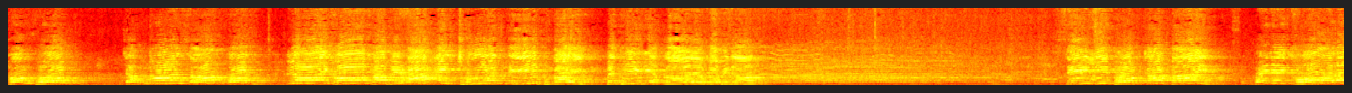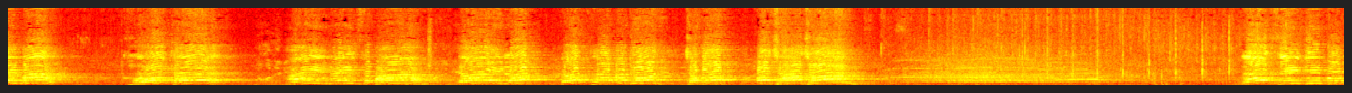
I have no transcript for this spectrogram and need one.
ของผมจำนวนสองคนลอยคอเข้าไปหาไอ้ชวนหนีภัยเป็นที่เรียบร้อยแล้วครับพี่น้อง สิ่งที่ผมเข้าไป ไม่ได้ขออะไรมาก ขอแค่ให้ในสภาได้รับรัฐธรรมนูญฉบับประชาชน และสิ่งที่ผม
